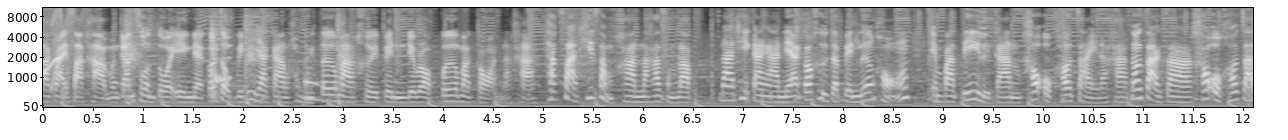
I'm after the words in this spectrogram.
หลากหลายสาขาเหมือนกันส่วนตัวเองเนี่ยก็จบวิทยาการคอมพิวเตอร์มาเคยเป็น developer มาก่อนนะคะ ทักษะที่สำคัญนะคะสำหรับหน้าที่การงานเนี้ยก็คือจะเป็นเรื่องของ empathy หรือการเข้าอกเข้าใจนะคะ นอกจากจะเข้าอกเข้าใจ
